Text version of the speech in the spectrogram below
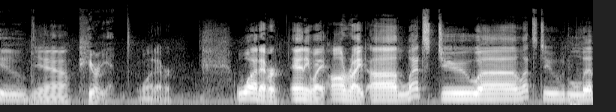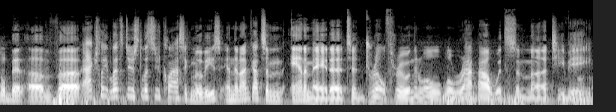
II. yeah, Period. Whatever. Whatever. Anyway, all right. Uh, let's do uh, let's do a little bit of uh, actually let's do let's do classic movies, and then I've got some anime to, to drill through, and then we'll we'll wrap out with some uh, TV.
